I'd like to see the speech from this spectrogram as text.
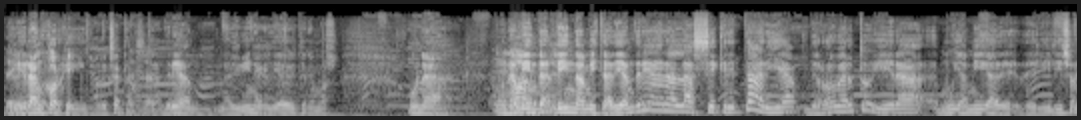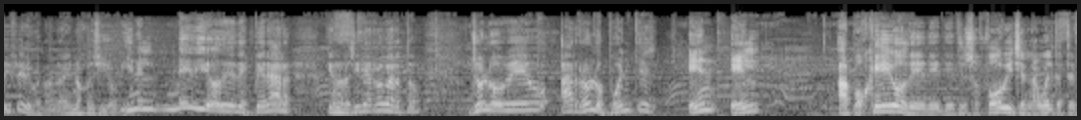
del De gran. Jorge Ginsburg. Exactamente. Exacto. Andrea, una divina que el día de hoy tenemos una, una linda amistad. Y Andrea era la secretaria de Roberto y era muy amiga de, de Lili Soifer y bueno, ahí nos consiguió. Y en el medio de, de esperar que nos recibiera Roberto, yo lo veo a Rolo Puentes en el apogeo de, de, de Sofovich en la vuelta. Estoy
